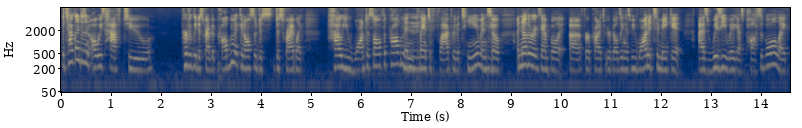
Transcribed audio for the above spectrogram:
The tagline doesn't always have to perfectly describe the problem. It can also just describe like how you want to solve the problem and mm-hmm. plan to flag for the team. And so mm-hmm. another example uh, for a product we were building is we wanted to make it as WYSIWYG as possible, like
